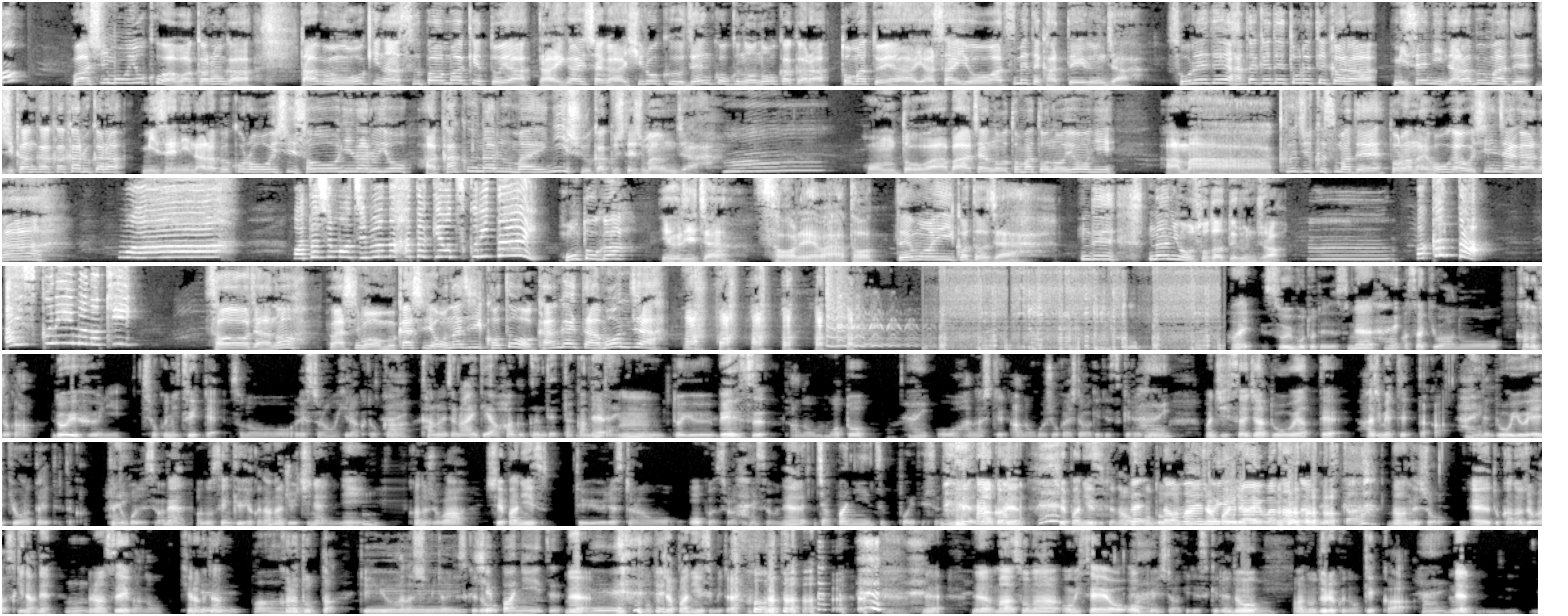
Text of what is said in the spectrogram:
わしもよくはわからんが、多分大きなスーパーマーケットや大会社が広く全国の農家からトマトや野菜を集めて買っているんじゃ。それで畑で採れてから店に並ぶまで時間がかかるから店に並ぶ頃美味しそうになるよう赤くなる前に収穫してしまうんじゃ。うーん。本当はばあちゃんのトマトのように甘く熟すまで取らない方が美味しいんじゃがな。わー。私も自分の畑を作りたい本当か？ゆりちゃん。それはとってもいいことじゃ。で、何を育てるんじゃ？うーん。わかったアイスクリームの木そうじゃの。わしも昔同じことを考えたもんじゃ。はい。そういうことでですね。はいあさっきはあの、彼女がどういうふうに食について、その、レストランを開くとか、はい彼女のアイディアを育んでったかみねたい、な。うん、というベース、あの、元はい。を話して、あの、ご紹介したわけですけれど、はい。まあ、実際じゃあどうやって始めていったか、はいで。どういう影響を与えていったかってとこですよね。あの、1971年にうん彼女はシェパニーズっていうレストランをオープンするわけですよね。ジャパニーズっぽいですね。ね、なんかね、シェパニーズってな、な本当名前の由来は何なんですか？なんでしょう。えっ、と、彼女が好きなね、うんフランス映画のキャラクターーから撮ったっていう話みたいですけど、シェパニーズ。ね本当ジャパニーズみたいな。ね。で、まあ、そんなお店をオープンしたわけですけれど、うんあの、努力の結果、はい。ね、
